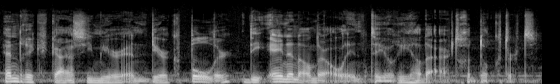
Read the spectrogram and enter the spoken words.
Hendrik Casimir en Dirk Polder, die een en ander al in theorie hadden uitgedokterd.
